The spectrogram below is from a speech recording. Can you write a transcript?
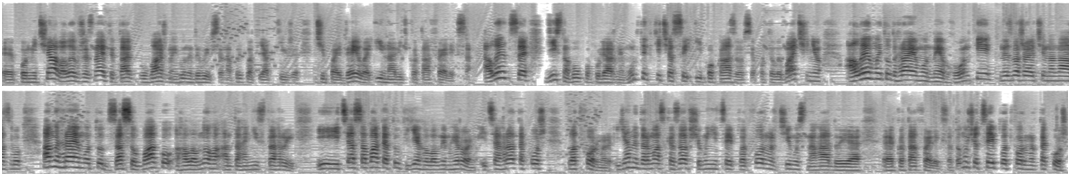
е, помічав, але вже знаєте, так уважно його не дивився. Наприклад, як ті вже Чіпа і Дейла і навіть кота Фелікса. Але це дійсно був популярний мультик в ті часи і показувався по телебаченню. Але ми тут граємо не в гонки, незважаючи на назву, а ми граємо тут за собаку головного антагоніста гри. І ця собака тут є головним героєм. І ця гра також платформер. Я не дарма сказав, що мені цей платформер чимось нагадує е, кота Фелікса, тому Що цей платформер також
